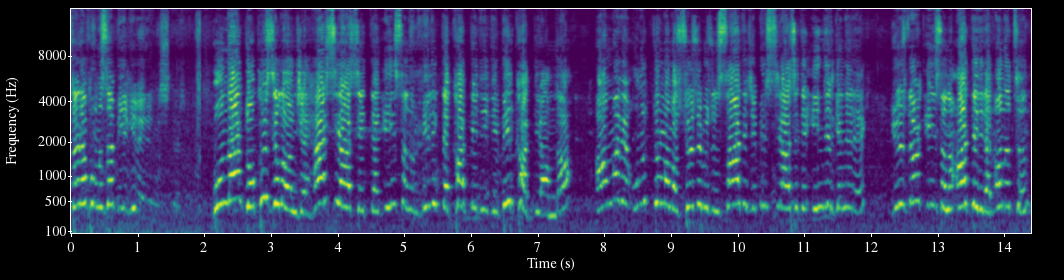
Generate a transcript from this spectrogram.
tarafımıza bilgi verilmiştir. Bundan 9 yıl önce her siyasetten insanın birlikte katledildiği bir katliamda anma ve unutturmama sözümüzün sadece bir siyasete indirgenerek 104 insana addedilen anıtın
